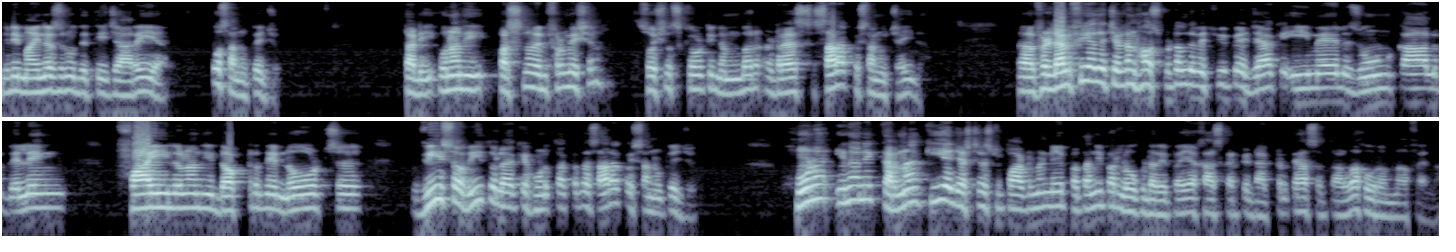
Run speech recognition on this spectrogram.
ਜਿਹੜੀ ਮਾਈਨਰਸ ਨੂੰ ਦਿੱਤੀ ਜਾ ਰਹੀ ਆ, ਉਹ ਸਾਨੂੰ ਭੇਜੋ। ਤੁਹਾਡੀ ਉਹਨਾਂ ਦੀ personal information social security number address ਸਾਰਾ ਕੁਝ ਸਾਨੂੰ ਚਾਹੀਦਾ। ਫਿਲਡੈਲਫੀਆ ਦੇ ਚਿਲਡਰਨ ਹਸਪੀਟਲ ਦੇ ਵਿੱਚ ਵੀ ਭੇਜਿਆ ਕਿ email Zoom call billing file ਉਹਨਾਂ ਦੀ, ਡਾਕਟਰ ਦੇ ਨੋਟਸ 2020 ਤੋਂ ਲੈ ਕੇ ਹੁਣ ਤੱਕ ਦਾ ਸਾਰਾ ਕੁਝ ਸਾਨੂੰ ਭੇਜੋ। ਹੁਣ ਇਹਨਾਂ ਨੇ ਕਰਨਾ ਕੀ ਹੈ ਜਸਟਿਸ ਡਿਪਾਰਟਮੈਂਟ ਨੇ, ਪਤਾ ਨਹੀਂ, ਪਰ ਲੋਕ ਡਰੇ ਪਏ ਆ, ਖਾਸ ਕਰਕੇ ਡਾਕਟਰ ਤੇ ਹਸਪਤਾਲ ਦਾ ਹੋਰ ਅਮਲਾ ਫੈਲਾ।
